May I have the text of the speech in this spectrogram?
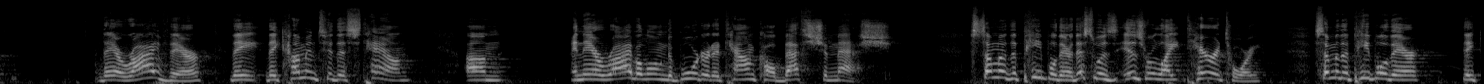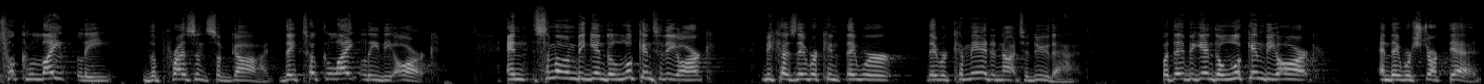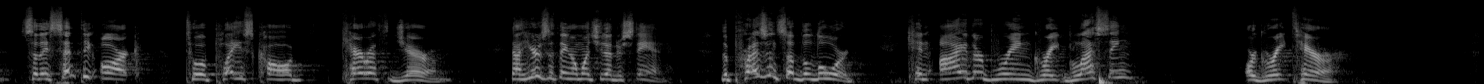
they arrive there, they, they come into this town, um, and they arrive along the border at a town called Beth Shemesh. Some of the people there, this was Israelite territory, some of the people there, they took lightly the presence of God. They took lightly the ark. And some of them began to look into the ark because they were, they were, they were commanded not to do that. But they began to look in the ark and they were struck dead. So they sent the ark to a place called Kiriath Jearim. Now, here's the thing I want you to understand the presence of the Lord can either bring great blessing or great terror.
